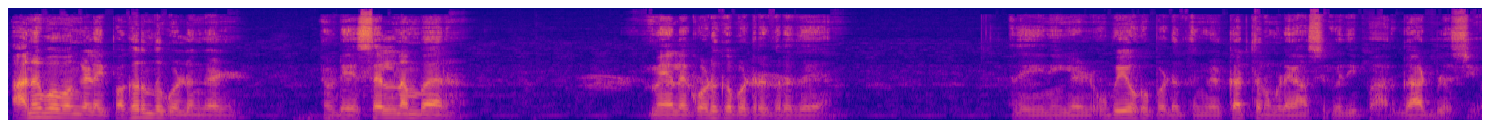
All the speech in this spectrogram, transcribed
அனுபவங்களை பகிர்ந்து கொள்ளுங்கள். என்னுடைய செல் நம்பர் மேலே கொடுக்கப்பட்டிருக்கிறது. அதை நீங்கள் உபயோகப்படுத்துங்கள். கர்த்தர் உங்களை ஆசிர்வதிப்பார். காட் பிளஸ் யூ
